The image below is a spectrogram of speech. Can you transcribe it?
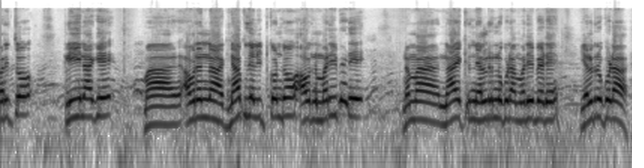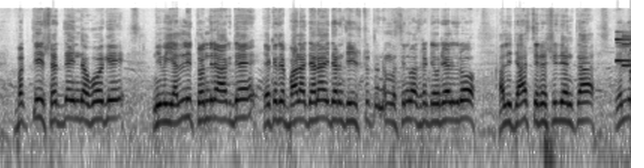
ಮರೆತು ಕ್ಲೀನಾಗಿ ಮಾ, ಅವರನ್ನು ಜ್ಞಾಪಕದಲ್ಲಿ ಇಟ್ಕೊಂಡು ಅವ್ರನ್ನ ಮರಿಬೇಡಿ. ನಮ್ಮ ನಾಯಕರನ್ನ ಎಲ್ಲರನ್ನೂ ಕೂಡ ಮರಿಬೇಡಿ. ಎಲ್ಲರೂ ಕೂಡ ಭಕ್ತಿ, ಶ್ರದ್ಧೆಯಿಂದ ಹೋಗಿ ನೀವು ಎಲ್ಲಿ ತೊಂದರೆ ಆಗದೆ, ಯಾಕಂದರೆ ಭಾಳ ಜನ ಇದ್ದಾರೆ ಇಷ್ಟು ನಮ್ಮ ಶ್ರೀನಿವಾಸ ರೆಡ್ಡಿ ಅವರು ಹೇಳಿದರು, ಅಲ್ಲಿ ಜಾಸ್ತಿ ರಶ್ ಇದೆ ಅಂತ. ಎಲ್ಲಿ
